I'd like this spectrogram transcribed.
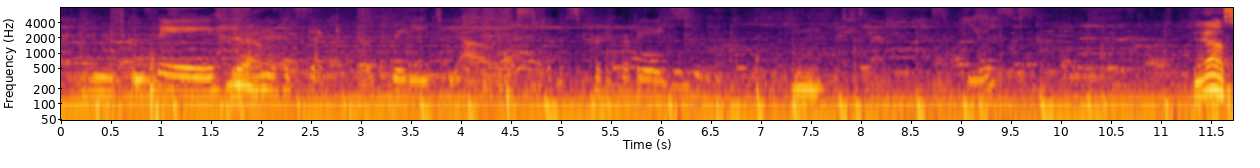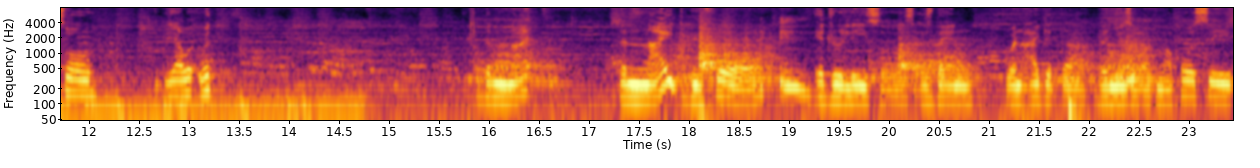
I don't know what you're gonna say. I don't know if it's like ready to be out. If it's perfect, perfect. Just that. You? Yeah, so yeah, with, with the night the night before it releases is then when I get the, the news about Mahosi.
